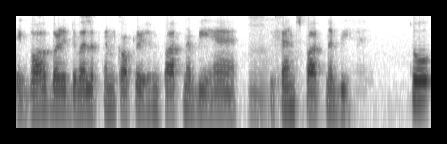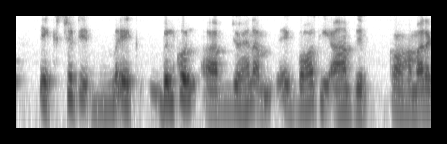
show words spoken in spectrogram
एक बहुत बड़े डेवलपमेंट कॉपरेशन पार्टनर भी हैं डिफेंस हम्म। पार्टनर भी हैं। तो एक एक बिल्कुल आप जो है ना एक बहुत ही आम हमारा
